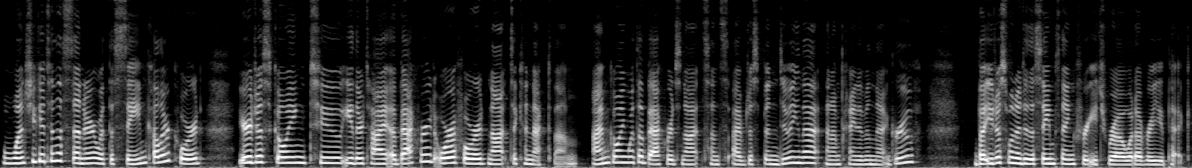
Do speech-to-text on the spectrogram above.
Once you get to the center with the same color cord, you're just going to either tie a backward or a forward knot to connect them. I'm going with a backwards knot since I've just been doing that and I'm kind of in that groove. But you just want to do the same thing for each row, whatever you pick.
